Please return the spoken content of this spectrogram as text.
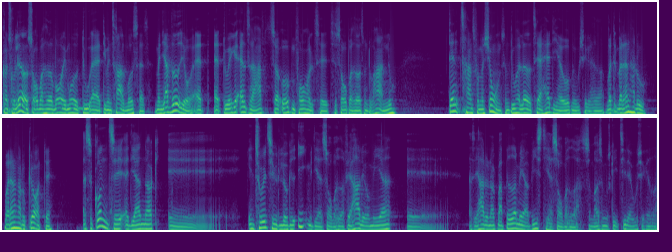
kontrollerede sårbarheder, hvorimod du er dimensionalt modsat. Men jeg ved jo, at, at du ikke altid har haft et så åbent forhold til, til sårbarheder, som du har nu. Den transformation, som du har lavet til at have de her åbne usikkerheder, hvordan har du, hvordan har du gjort det? Altså grunden til, at jeg nok øh, intuitivt lukket i med de her sårbarheder, for jeg har det jo mere... Øh, altså jeg har det nok bare bedre med at vise de her sårbarheder, som også måske tit er usikkerheder.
